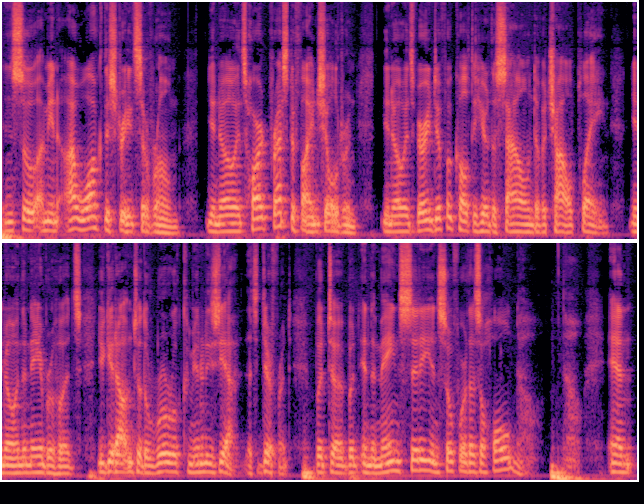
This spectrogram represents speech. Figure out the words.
And so, I mean, I walk the streets of Rome. You know, it's hard pressed to find children. You know, it's very difficult to hear the sound of a child playing. You know, in the neighborhoods, you get out into the rural communities. Yeah, that's different. But uh, but in the main city and so forth as a whole, no, no. And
